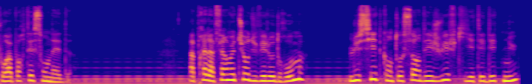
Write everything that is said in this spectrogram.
pour apporter son aide. Après la fermeture du vélodrome, Lucide quant au sort des Juifs qui étaient détenus,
